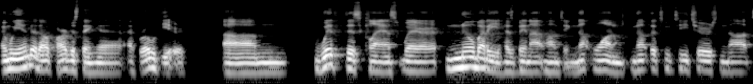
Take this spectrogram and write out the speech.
and we ended up harvesting a, a roe deer um, with this class where nobody has been out hunting, not one, not the two teachers, not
